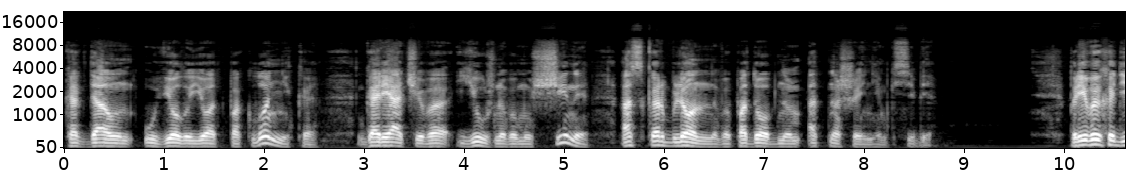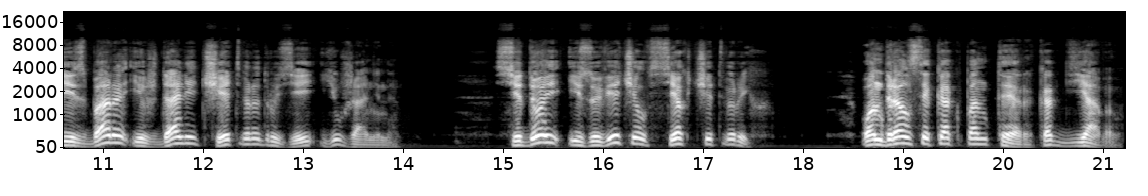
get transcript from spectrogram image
когда он увел ее от поклонника, горячего южного мужчины, оскорбленного подобным отношением к себе. При выходе из бара их ждали четверо друзей южанина. Седой изувечил всех четверых. Он дрался как пантера, как дьявол,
